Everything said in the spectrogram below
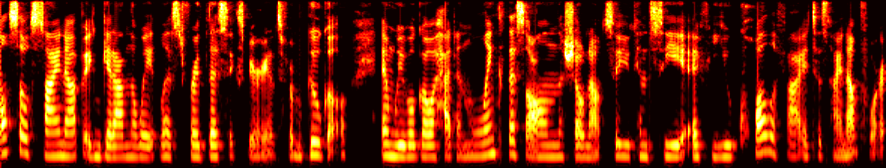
also sign up and get on the wait list for this experience from Google. And we will go ahead and link this all in the show notes so you can see if you qualify to sign up for it.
